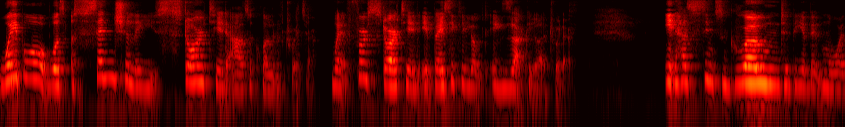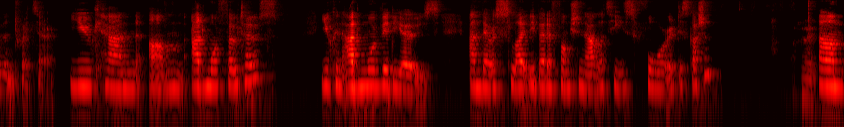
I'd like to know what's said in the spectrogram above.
Weibo was essentially started as a clone of Twitter. When it first started, it basically looked exactly like Twitter. It has since grown to be a bit more than Twitter. You can um, add more photos, you can add more videos, and there are slightly better functionalities for discussion. Um,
